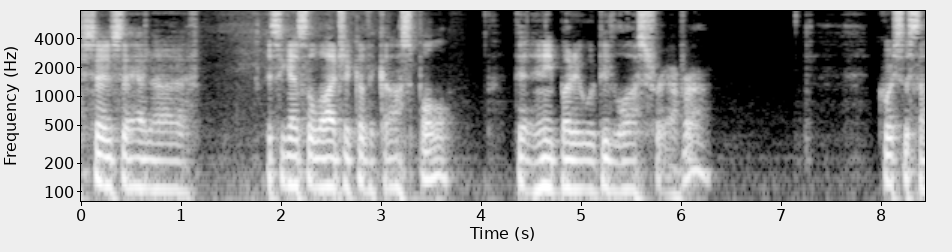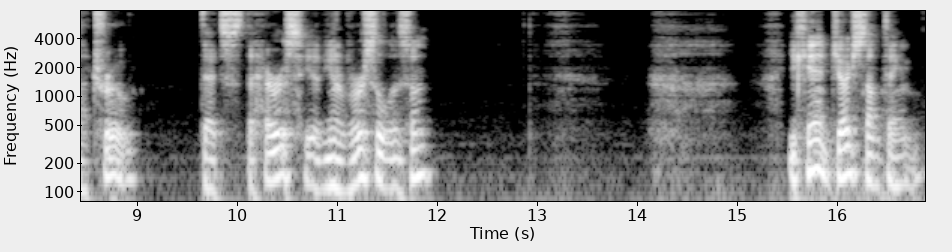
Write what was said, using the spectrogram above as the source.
says that uh, it's against the logic of the gospel that anybody would be lost forever. Of course, that's not true. That's the heresy of universalism. You can't judge something,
